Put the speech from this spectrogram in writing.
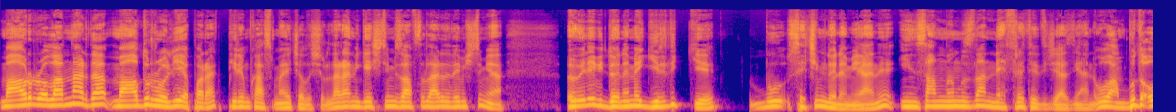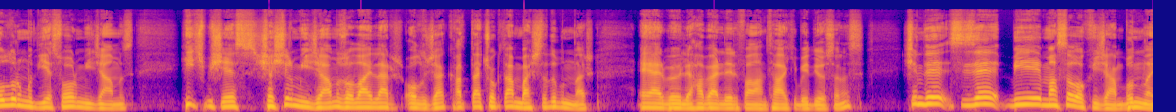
Mağrur olanlar da mağdur rolü yaparak prim kasmaya çalışırlar. Hani geçtiğimiz haftalarda demiştim ya. Öyle bir döneme girdik ki bu seçim dönemi yani insanlığımızdan nefret edeceğiz yani. Ulan bu da olur mu diye sormayacağımız, hiçbir şeye şaşırmayacağımız olaylar olacak. Hatta çoktan başladı bunlar. Eğer böyle haberleri falan takip ediyorsanız. Şimdi size bir masal okuyacağım bununla.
